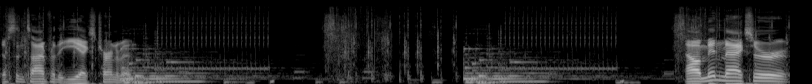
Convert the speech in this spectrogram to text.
Just in time for the EX tournament. Now, a min-maxer,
